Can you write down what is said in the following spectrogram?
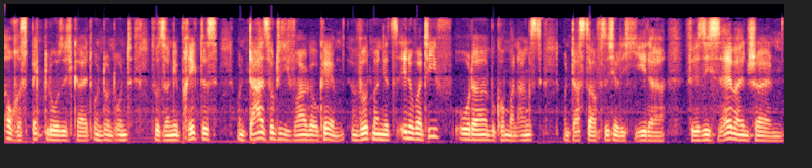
auch Respektlosigkeit und und und sozusagen geprägt ist. Und da ist wirklich die Frage, okay, wird man jetzt innovativ oder bekommt man Angst? Und das darf sicherlich jeder für sich selber entscheiden.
